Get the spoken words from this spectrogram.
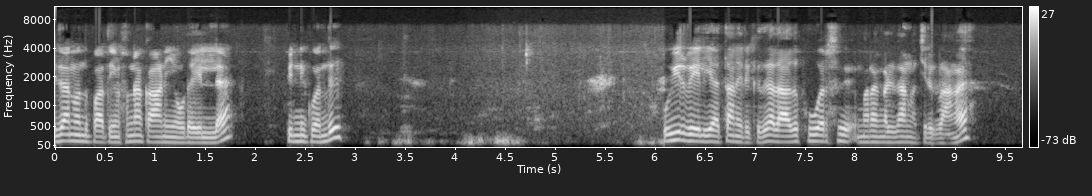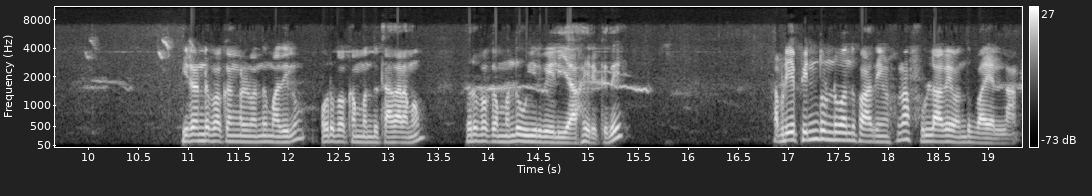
இதான் வந்து பார்த்தீங்கன்னு சொன்னால் காணியோட இல்லை பின்னுக்கு வந்து உயிர் வேலியாக தான் இருக்குது. அதாவது பூவரசு மரங்கள் தான் வச்சுருக்குறாங்க. இரண்டு பக்கங்கள் வந்து மதிலும் ஒரு பக்கம் வந்து தகரமும் ஒரு பக்கம் வந்து உயிர் வேலியாக இருக்குது. அப்படியே பின்துண்டு வந்து பார்த்தீங்கன்னு சொன்னால் ஃபுல்லாகவே வந்து வயல்லாம்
